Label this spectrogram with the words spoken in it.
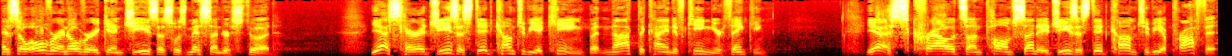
And so, over and over again, Jesus was misunderstood. Yes, Herod, Jesus did come to be a king, but not the kind of king you're thinking. Yes, crowds on Palm Sunday, Jesus did come to be a prophet,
